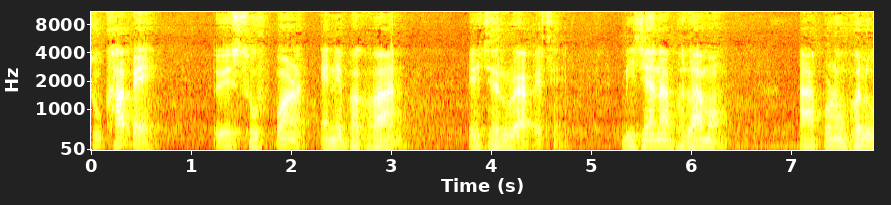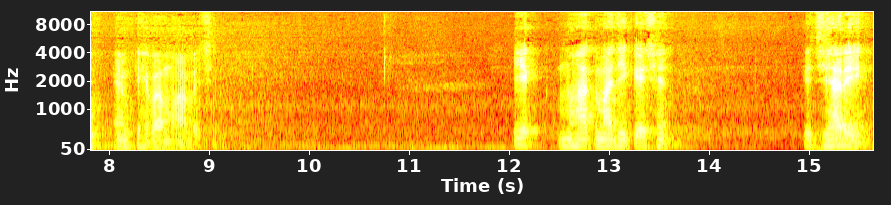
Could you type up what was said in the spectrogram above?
સુખ આપે, તો એ સુખ પણ એને ભગવાન એ જરૂર આપે છે. બીજાના ભલામાં આપણું ભલું એમ કહેવામાં આવે છે. એક મહાત્માજી કહે છે કે જ્યારે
